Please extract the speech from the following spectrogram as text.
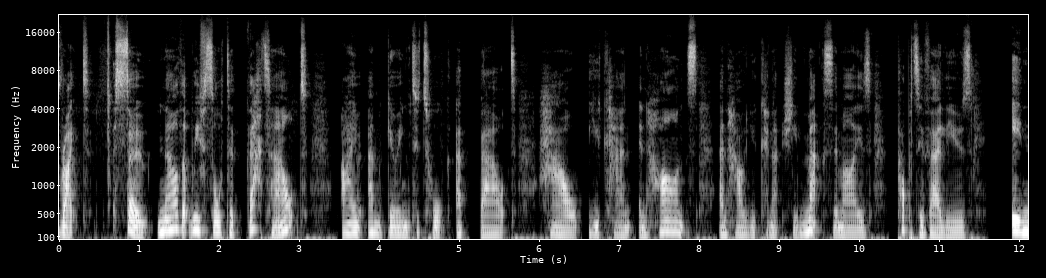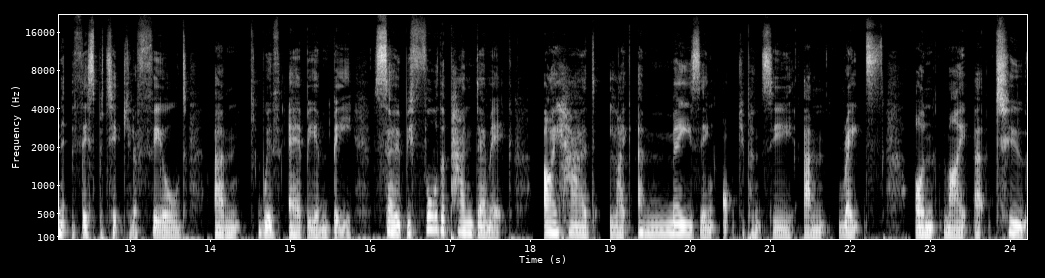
Right, so now that we've sorted that out, I am going to talk about how you can enhance and how you can actually maximize property values in this particular field um, with Airbnb. So before the pandemic, I had like amazing occupancy um, rates on my uh, two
